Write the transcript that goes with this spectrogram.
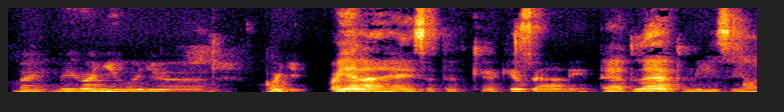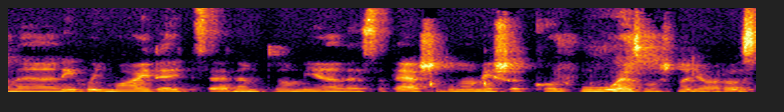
Meg még annyi, hogy hogy a jelen helyzetet kell kezelni. Tehát lehet vizionálni, hogy majd egyszer nem tudom milyen lesz a társadalom, és akkor hú, ez most nagyon rossz,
